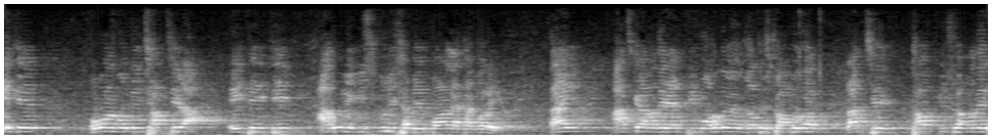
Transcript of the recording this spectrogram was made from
এই যে কোমলমতী ছাত্রীরা এইটি একটি আধুনিক স্কুল হিসাবে পড়ালেখা করে। তাই আজকে আমাদের এমপি মহোদয় যথেষ্ট অবদান রাখছে। সব কিছু আমাদের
